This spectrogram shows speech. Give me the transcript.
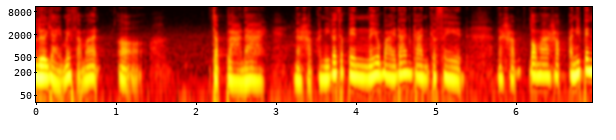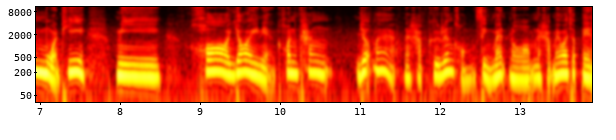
เรือใหญ่ไม่สามารถจับปลาได้นะครับ อันนี้ก็จะเป็นนโยบายด้านการเกษตรนะครับ ต่อมาครับ อันนี้เป็นหมวดที่มีข้อย่อยเนี่ยค่อนข้างเยอะมากนะครับ คือเรื่องของสิ่งแวดล้อมนะครับ ไม่ว่าจะเป็น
